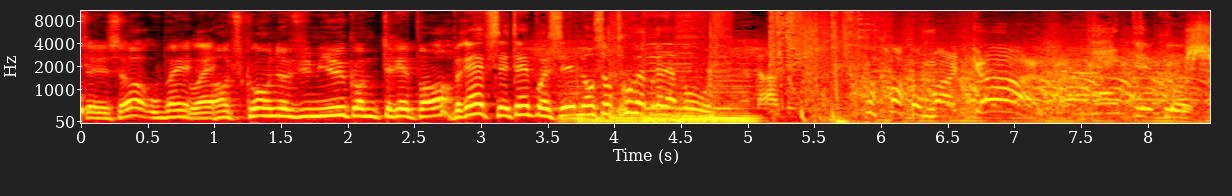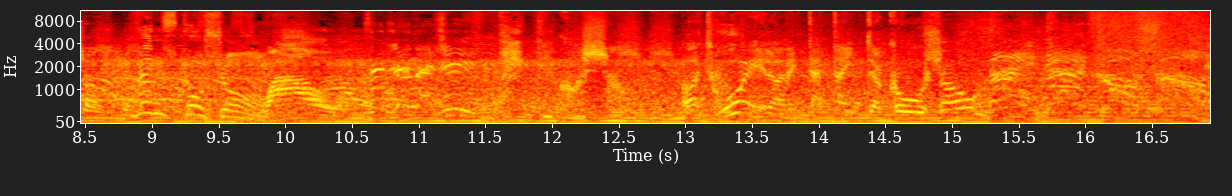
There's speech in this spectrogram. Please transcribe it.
C'est ça, ou ben, Ouais. en tout cas, on a vu mieux comme trépas. Bref, c'est impossible. On se retrouve après la pause. Tête de cochon. Vince Cochon. Wow! C'est de la magie! Tête de cochon. A troué, là, avec ta tête de cochon. Tête de cochon!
